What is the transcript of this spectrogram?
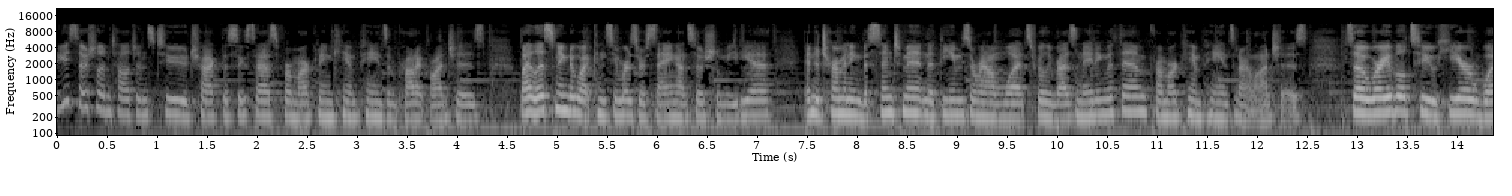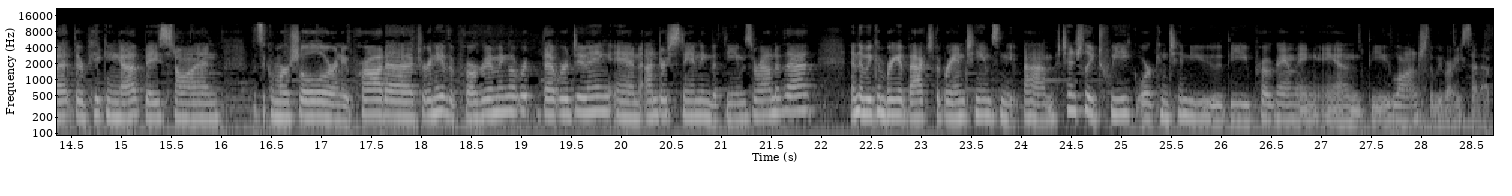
We use social intelligence to track the success for marketing campaigns and product launches by listening to what consumers are saying on social media and determining the sentiment and the themes around what's really resonating with them from our campaigns and our launches. So we're able to hear what they're picking up based on if it's a commercial or a new product or any of the programming that we're, that we're doing and understanding the themes around of that. And then we can bring it back to the brand teams and um, potentially tweak or continue the programming and the launch that we've already set up.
